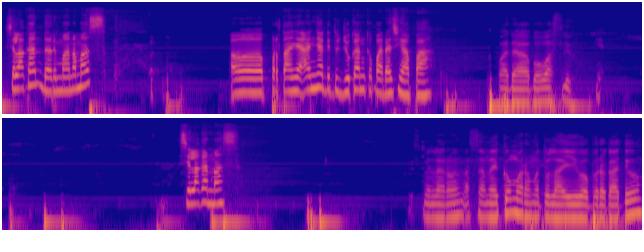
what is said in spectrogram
Silakan dari mana, Mas? Eh, pertanyaannya ditujukan kepada siapa? pada Bawaslu. Silakan, Mas. Bismillahirrahmanirrahim. Assalamualaikum warahmatullahi wabarakatuh.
